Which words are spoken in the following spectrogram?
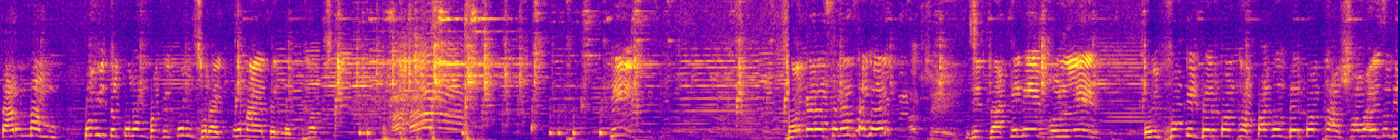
তার নাম পবিত্র কোরআন পাকে কোন ছড়ায় কোন আয়াতের মধ্যে আছে? দরকার আছে না আছে। যে তাকে নিয়ে বললেন ওই ফকিরদের কথা, পাগলদের কথা, সবাই যদি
